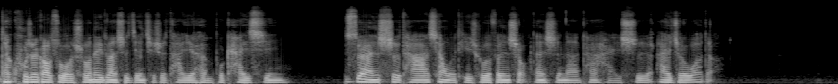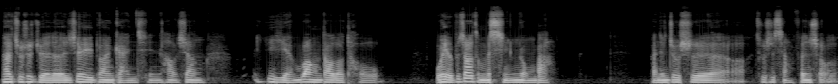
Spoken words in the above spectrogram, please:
她哭着告诉我说，那段时间其实她也很不开心。虽然是他向我提出了分手，但是呢，他还是爱着我的。他就是觉得这一段感情好像一眼望到了头，我也不知道怎么形容吧。反正就是就是想分手了。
